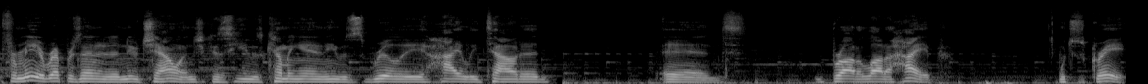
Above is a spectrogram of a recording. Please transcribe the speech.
For me, it represented a new challenge because he was coming in and he was really highly touted and brought a lot of hype, which was great.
